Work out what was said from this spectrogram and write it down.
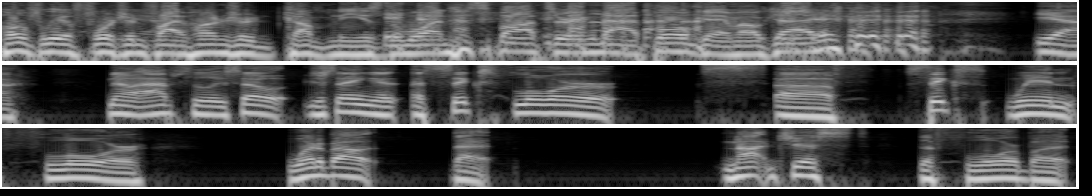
hopefully a Fortune 500 company is the one sponsoring that bowl game, okay? Yeah, no, absolutely. So you're saying a, a six floor, uh, six win floor. What about that? Not just the floor, but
